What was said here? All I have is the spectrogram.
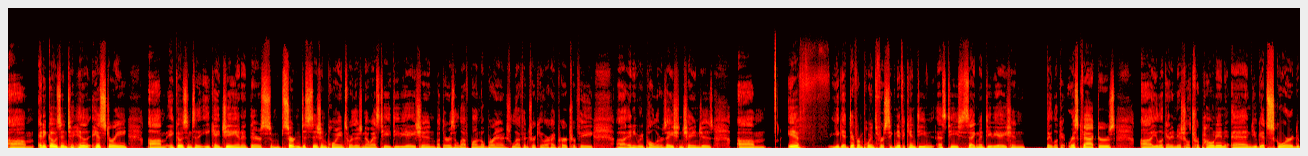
um, and it goes into hi- history. Um, it goes into the EKG, and it, there's some certain decision points where there's no ST deviation, but there is a left bundle branch, left ventricular hypertrophy, uh, any repolarization changes. Um, if you get different points for significant D- ST segment deviation, they look at risk factors. Uh, you look at initial troponin, and you get scored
